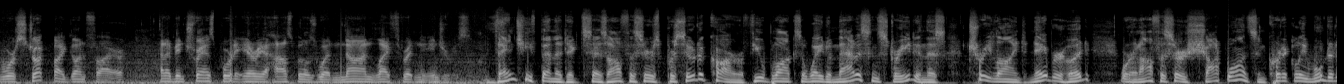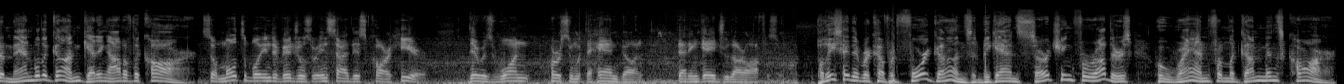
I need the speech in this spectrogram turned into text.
were struck by gunfire and have been transported to area hospitals with non life threatening injuries. Then Chief Benedict says officers pursued a car a few blocks away to Madison Street in this tree lined neighborhood where an officer shot once and critically wounded a man with a gun getting out of the car. So, multiple individuals were inside this car here. There was one person with the handgun that engaged with our officer. Police say they recovered four guns and began searching for others who ran from the gunman's car.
